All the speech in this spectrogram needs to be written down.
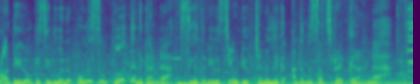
රටේ ලෝකෙ සිදුවන උණුසුම් පුවත් දැනගන්න සියත නිවස් YouTube channel එක අදම subscribe කරන්න.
